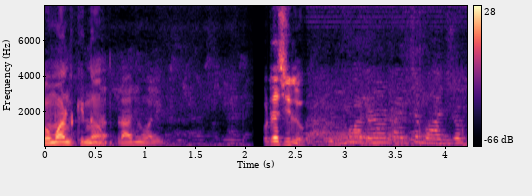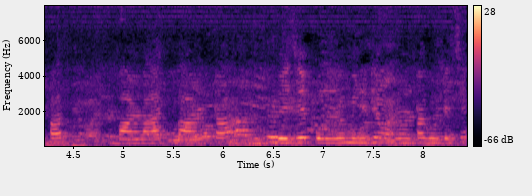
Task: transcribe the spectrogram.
তোমার কি নাম? রাজু মালিক। ওটা ছিল? ঘটনাটা হচ্ছে বজ্রপাত বা রাত বারোটা বেজে পনেরো মিনিটে ঘটনাটা ঘটেছে।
